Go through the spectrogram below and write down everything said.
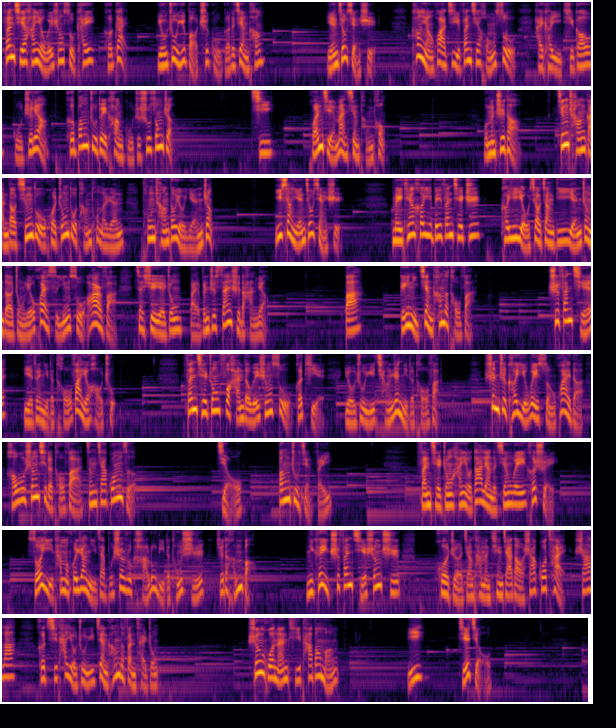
番茄含有维生素 K 和钙，有助于保持骨骼的健康。研究显示，抗氧化剂番茄红素还可以提高骨质量和帮助对抗骨质疏松症。七，缓解慢性疼痛。我们知道。经常感到轻度或中度疼痛的人，通常都有炎症。一项研究显示，每天喝一杯番茄汁可以有效降低炎症的肿瘤坏死因素阿尔法在血液中百分之三十的含量。八，给你健康的头发。吃番茄也对你的头发有好处。番茄中富含的维生素和铁有助于强韧你的头发。甚至可以为损坏的、毫无生气的头发增加光泽。九，帮助减肥。番茄中含有大量的纤维和水，所以它们会让你在不摄入卡路里的同时觉得很饱。你可以吃番茄生吃，或者将它们添加到砂锅菜、沙拉和其他有助于健康的饭菜中。生活难题他帮忙。一，解酒。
